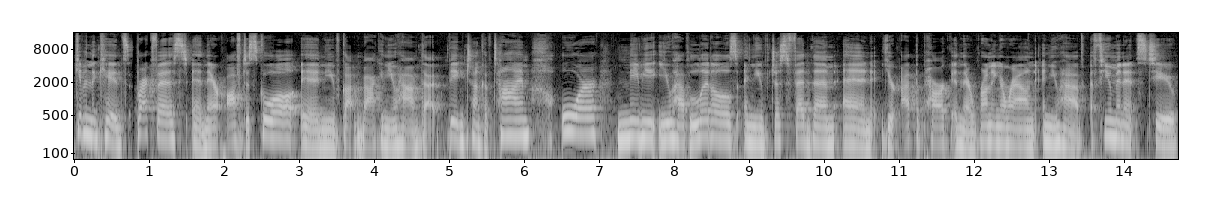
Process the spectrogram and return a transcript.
given the kids breakfast and they're off to school and you've gotten back and you have that big chunk of time. Or maybe you have littles and you've just fed them and you're at the park and they're running around and you have a few minutes to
